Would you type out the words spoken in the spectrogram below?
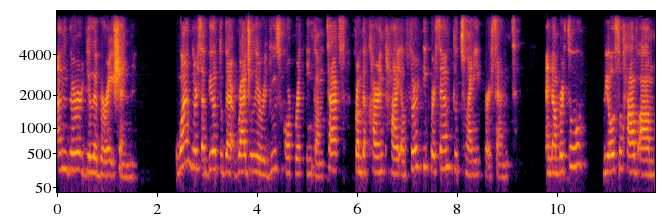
under deliberation. One, there's a bill to gradually reduce corporate income tax from the current high of 30% to 20%. And number two, we also have um,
